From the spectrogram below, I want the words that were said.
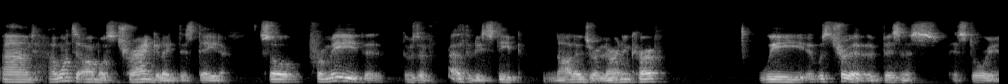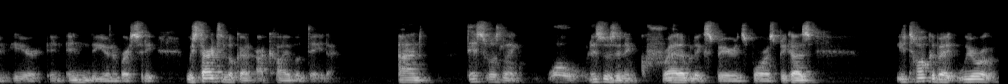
and I want to almost triangulate this data. So for me, the, there was a relatively steep knowledge or learning curve we it was true a business historian here in, in the university we started to look at archival data and this was like whoa this was an incredible experience for us because you talk about we were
